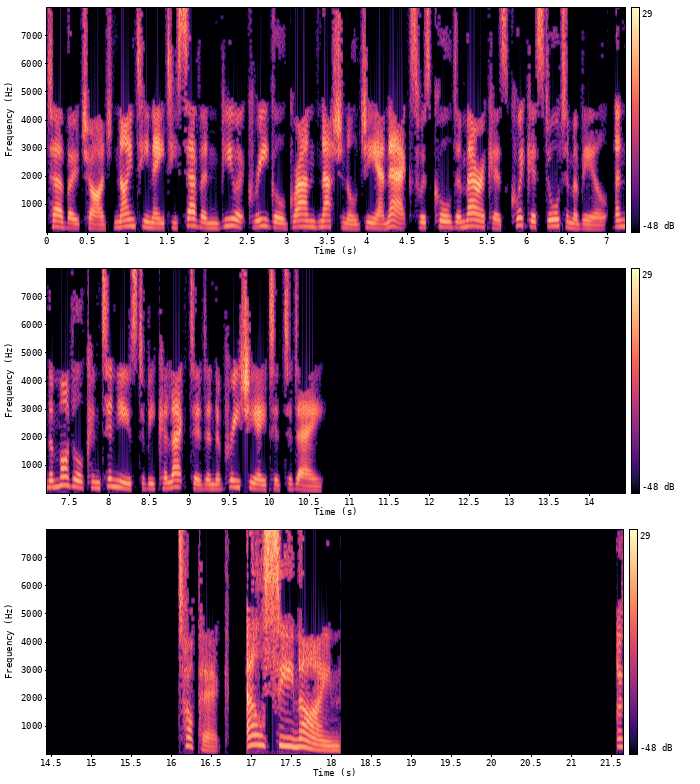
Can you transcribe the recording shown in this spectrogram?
turbocharged 1987 Buick Regal Grand National GNX was called America's quickest automobile, and the model continues to be collected and appreciated today. Topic LC9 A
